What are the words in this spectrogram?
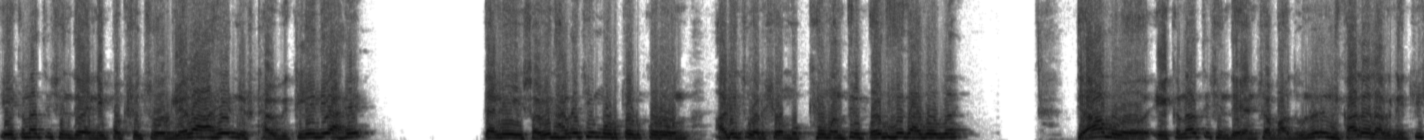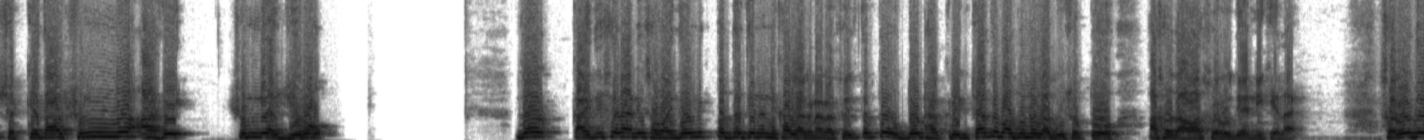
एकनाथ शिंदे यांनी पक्ष चोरलेला आहे निष्ठा विकलेली आहे. त्यांनी संविधानाची मोडतोड करून अडीच वर्ष मुख्यमंत्री पदही गाजवलंय. त्यामुळं एकनाथ शिंदे यांच्या बाजूने निकाल लागण्याची शक्यता शून्य आहे शून्य झिरो. जर कायदेशीर आणि संवैधानिक पद्धतीने निकाल लागणार असेल तर तो उद्धव ठाकरेंच्याच बाजूने लागू शकतो असा दावा सरोदे यांनी केलाय. सरोदे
